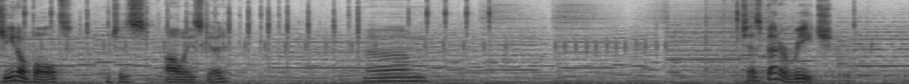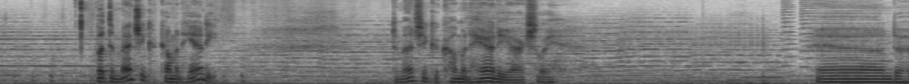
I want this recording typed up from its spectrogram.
Geno Bolt, which is always good. Um, which has better reach. But Dimension could come in handy. Dimension could come in handy, actually. And...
